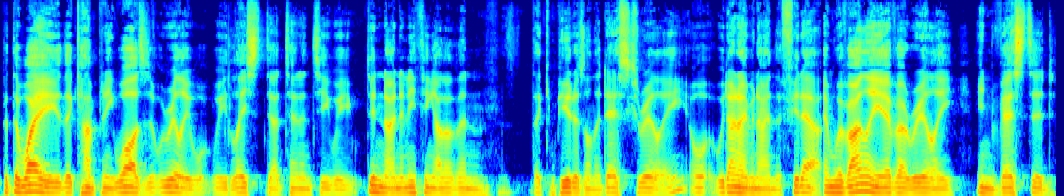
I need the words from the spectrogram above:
But the way the company was, it really, we leased our tenancy. We didn't own anything other than the computers on the desks, really, or we don't even own the fit out. And we've only ever really invested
